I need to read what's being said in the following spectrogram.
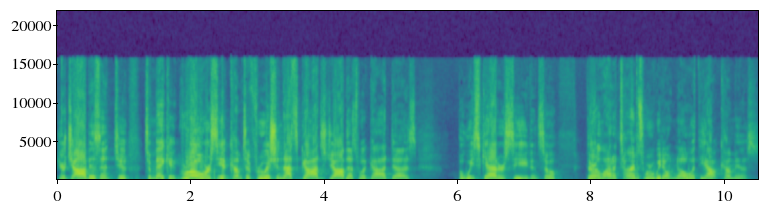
your job isn't to, to make it grow or see it come to fruition. That's God's job. That's what God does. But we scatter seed. And so there are a lot of times where we don't know what the outcome is.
